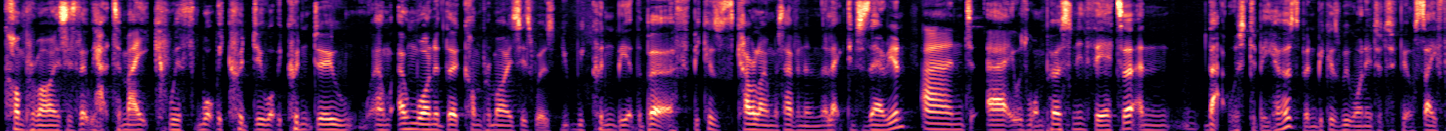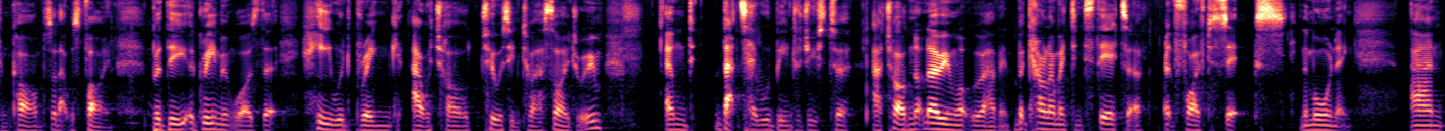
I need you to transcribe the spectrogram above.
compromises that we had to make with what we could do, what we couldn't do, and, and one of the compromises was we couldn't be at the birth because Caroline was having an elective cesarean, and uh, it was one person in theatre, and that was to be her husband because we wanted her to feel safe and calm, so that was fine. But the agreement was that he would bring our child to us into our side room. And that's how we would be introduced to our child, not knowing what we were having. But Caroline went into theatre at five to six in the morning, and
